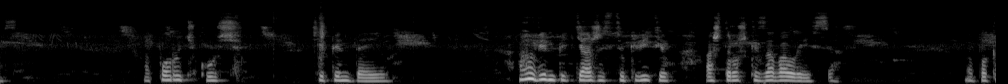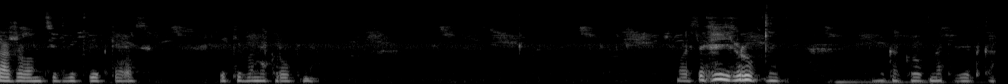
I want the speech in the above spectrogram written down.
Ось. А поруч кущ Чіпіндейл. Він під тяжістю квітів аж трошки завалився. Ну, покажу вам ці дві квітки ось, які вони крупні. Ось який крупний. Яка крупна квітка.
